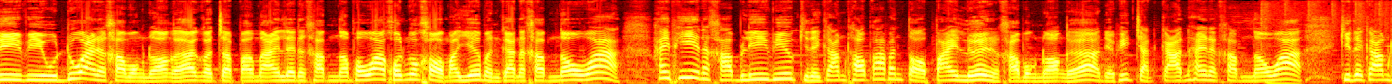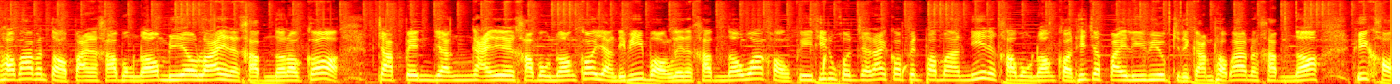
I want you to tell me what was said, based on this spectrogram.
รีวิวด้วยนะครับวงน้องเออก็จะประมาณเลยนะครับเนาะเพราะว่าคนก็ขอมาเยอะเหมือนกันนะครับเนาะว่าให้พี่นะครับรีวิวกิจกรรมท็อปอัพอันต่อไปเลยนะครับวงน้องเออเดี๋ยวพี่จัดการให้นะครับเนาะว่ากิจกรรมท็อปอัพอันต่อไปนะครับน้องมีอะไรนะครับนาะแล้วก็จะเป็นยังไงเลยครับวงน้องก็อย่างที่พี่บอกเลยนะครับเนาะว่าของฟรีที่ทุกคนจะได้ก็เป็นประมาณนี้นะครับวงน้องก่อนที่จะไปรีวิวกิจกรรมท็อปอัพนะครับเนาะพี่ขอ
